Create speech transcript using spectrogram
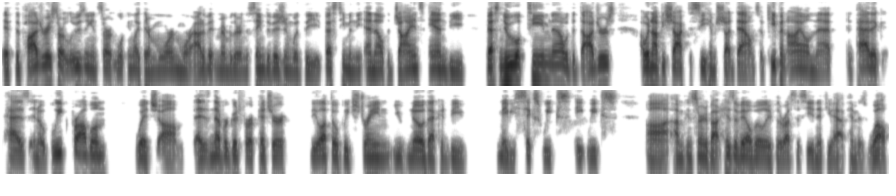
if the Padres start losing and start looking like they're more and more out of it, remember they're in the same division with the best team in the NL, the Giants, and the best new look team now with the Dodgers. I would not be shocked to see him shut down. So keep an eye on that. And Paddack has an oblique problem, which um, that is never good for a pitcher. The left oblique strain, you know, that could be maybe six weeks, eight weeks. Uh, I'm concerned about his availability for the rest of the season if you have him as well.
